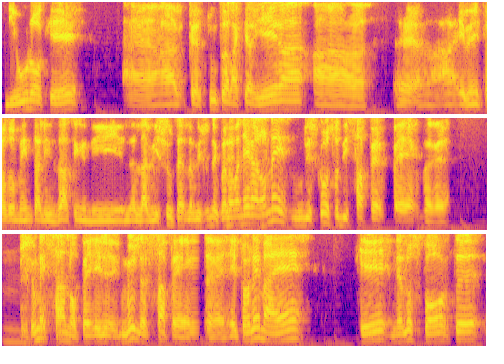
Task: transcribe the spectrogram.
di uno che eh, per tutta la carriera ha eh, è diventato mentalizzato, quindi l'ha vissuta, l'ha vissuta in quella maniera. Non è un discorso di saper perdere, mm. secondo me sanno, Müller sa perdere. Il problema è che nello sport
